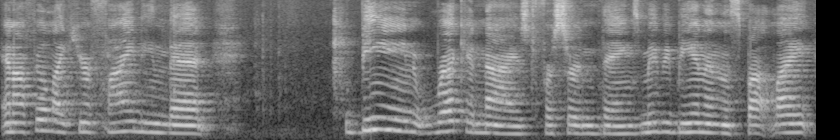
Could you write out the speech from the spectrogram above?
And I feel like you're finding that being recognized for certain things, maybe being in the spotlight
